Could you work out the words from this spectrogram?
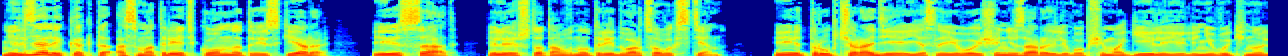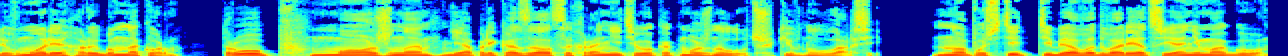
нельзя ли как-то осмотреть комнаты Искера и сад, или что там внутри дворцовых стен? И труп чародея, если его еще не зарыли в общей могиле или не выкинули в море рыбам на корм. «Труп можно. Я приказал сохранить его как можно лучше», — кивнул Ларсий. «Но пустить тебя во дворец я не могу.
